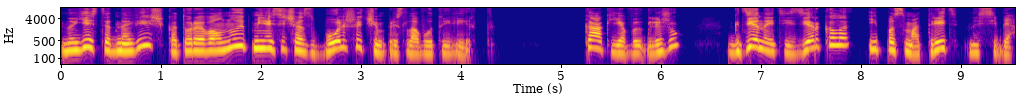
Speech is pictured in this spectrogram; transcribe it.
Но есть одна вещь, которая волнует меня сейчас больше, чем пресловутый лирд. Как я выгляжу, где найти зеркало и посмотреть на себя.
